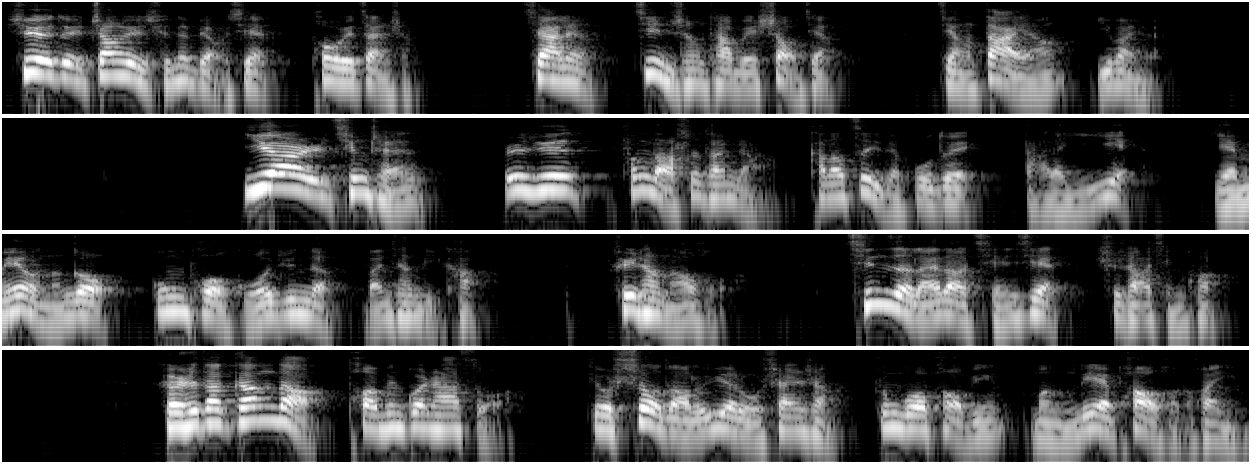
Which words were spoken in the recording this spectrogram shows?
薛岳对张跃群的表现颇为赞赏，下令晋升他为少将，奖大洋一万元。一月二日清晨，日军丰岛师团长看到自己的部队打了一夜，也没有能够攻破国军的顽强抵抗，非常恼火。亲自来到前线视察情况，可是他刚到炮兵观察所，就受到了岳麓山上中国炮兵猛烈炮火的欢迎。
